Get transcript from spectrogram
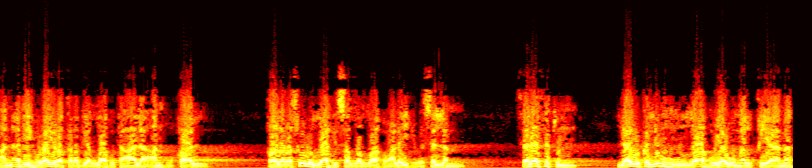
عن أبي هريرة رضي الله تعالى عنه قال قال رسول الله صلى الله عليه وسلم ثلاثة لا يكلمهم الله يوم القيامة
